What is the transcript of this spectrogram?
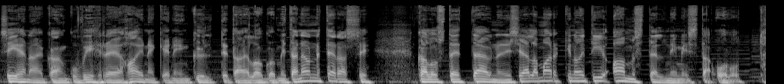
siihen aikaan, kuin vihreä Heinekenin kyltti tai logo, mitä ne on ne terassikalusteet täynnä, niin siellä markkinoitiin Amstel-nimistä olutta.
